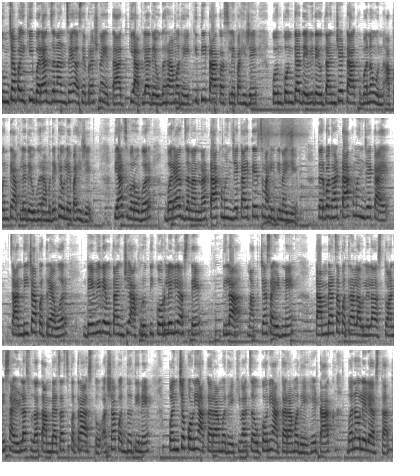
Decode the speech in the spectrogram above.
तुमच्यापैकी बऱ्याच जणांचे असे प्रश्न येतात की आपल्या देवघरामध्ये किती टाक असले पाहिजे? कोणकोणत्या देवी देवतांचे टाक बनवून आपण ते आपल्या देवघरामध्ये ठेवले पाहिजे? त्याचबरोबर बऱ्याच जणांना टाक म्हणजे काय तेच माहिती नाही आहे तर बघा टाक म्हणजे काय? चांदीच्या पत्र्यावर देवी देवतांची आकृती कोरलेली असते. तिला मागच्या साईडने तांब्याचा पत्रा लावलेला असतो आणि साईडला सुद्धा तांब्याचाच पत्रा असतो. अशा पद्धतीने पंचकोणी आकारामध्ये किंवा चौकोनी आकारामध्ये हे टाक बनवलेले असतात.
